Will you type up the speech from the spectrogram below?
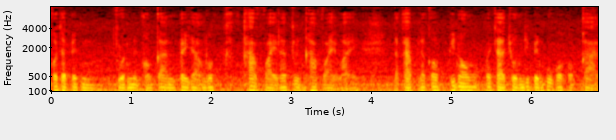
ก็จะเป็นส่วนหนึ่งของการพยายามลดค่าไฟและตรึงค่าไฟไว้นะครับ แล้วก็พี่น้องประชาชนที่เป็นผู้ประกอบการ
